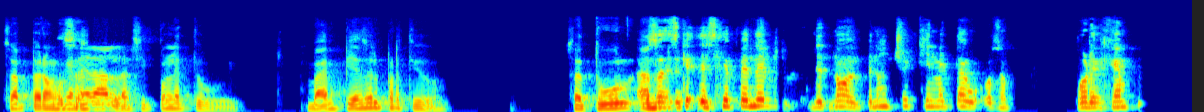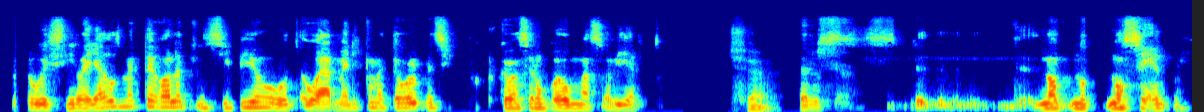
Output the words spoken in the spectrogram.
O sea, pero en O sea- general, así ponle tú, güey. Va, empieza el partido. O sea, tú O sea, es que, es que depende, de- no, depende mucho de quién meta, o sea, por ejemplo, güey, si Rayados mete gol al principio o, o América mete gol al principio, creo que va a ser un juego más abierto. Sí. Pero de- de- no, no, no sé, güey.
